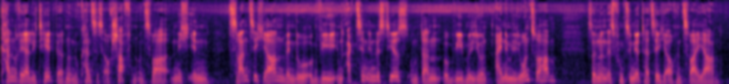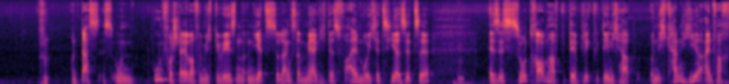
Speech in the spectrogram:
kann Realität werden und du kannst es auch schaffen. Und zwar nicht in 20 Jahren, wenn du irgendwie in Aktien investierst, um dann irgendwie Million, eine Million zu haben, sondern es funktioniert tatsächlich auch in zwei Jahren. Hm. Und das ist un unvorstellbar für mich gewesen. Und jetzt so langsam merke ich das, vor allem wo ich jetzt hier sitze. Es ist so traumhaft, der Blick, den ich habe. Und ich kann hier einfach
